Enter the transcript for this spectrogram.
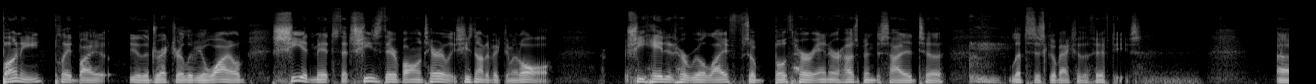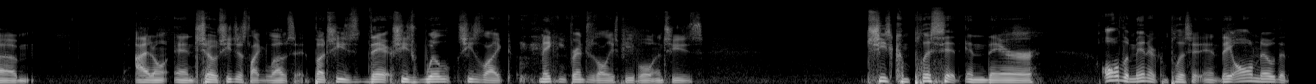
Bunny, played by you know, the director Olivia Wilde, she admits that she's there voluntarily. She's not a victim at all. She hated her real life, so both her and her husband decided to let's just go back to the fifties. Um, I don't, and so she just like loves it, but she's there. She's will. She's like making friends with all these people, and she's she's complicit in their. All the men are complicit, and they all know that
